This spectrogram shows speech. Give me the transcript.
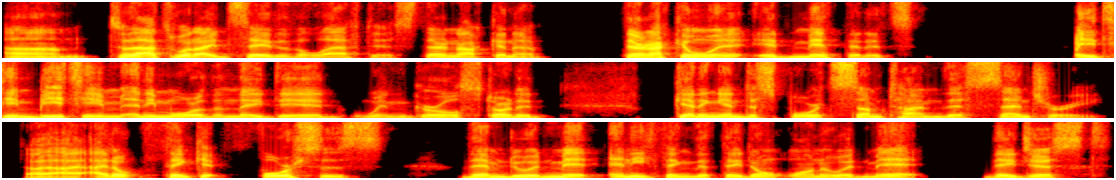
Um, so that's what I'd say to the leftists. They're not gonna they're not gonna admit that it's A team, B team any more than they did when girls started getting into sports sometime this century. I, I don't think it forces them to admit anything that they don't want to admit. They just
